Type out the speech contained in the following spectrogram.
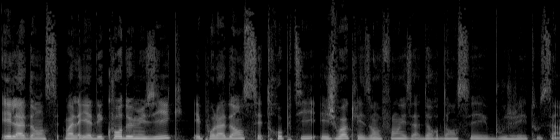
et la danse. Voilà, il y a des cours de musique et pour la danse c'est trop petit et je vois que les enfants ils adorent danser, bouger, tout ça.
